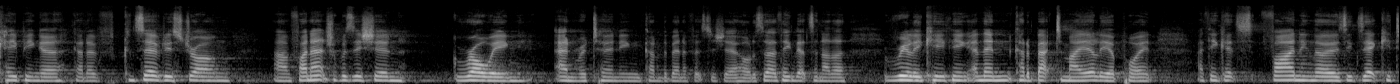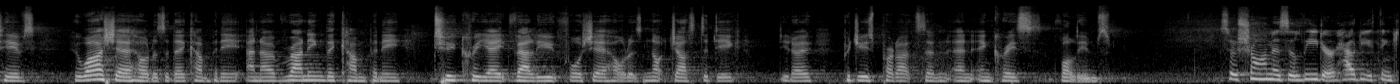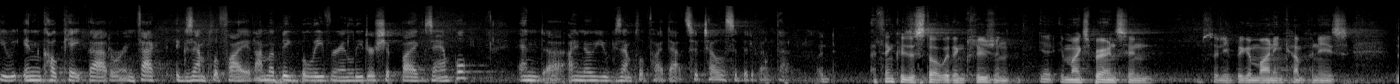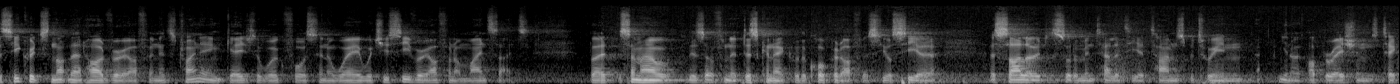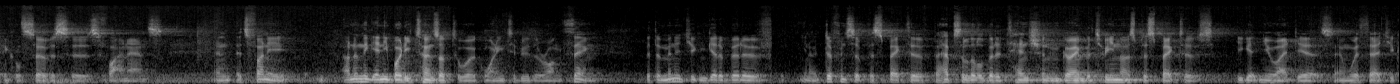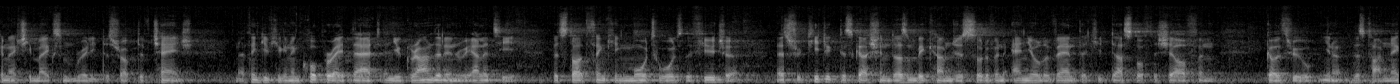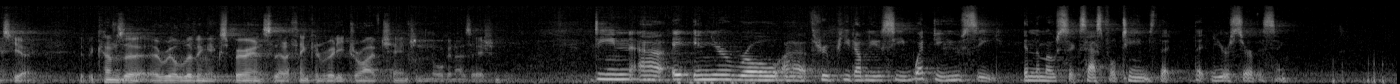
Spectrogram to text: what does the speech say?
keeping a kind of conservative, strong um, financial position, growing, and returning kind of the benefits to shareholders. So I think that's another really key thing. And then, kind of back to my earlier point, I think it's finding those executives who are shareholders of their company and are running the company to create value for shareholders, not just to dig, you know, produce products and, and increase volumes. So, Shaun, as a leader, how do you think you inculcate that or, in fact, exemplify it? I'm a big believer in leadership by example, and uh, I know you exemplify that. So, tell us a bit about that. I think we just start with inclusion. In my experience in certainly bigger mining companies, the secret's not that hard very often. It's trying to engage the workforce in a way which you see very often on mine sites. But somehow there's often a disconnect with the corporate office. You'll see a, a siloed sort of mentality at times between you know, operations, technical services, finance. And it's funny, I don't think anybody turns up to work wanting to do the wrong thing. But the minute you can get a bit of you know, difference of perspective, perhaps a little bit of tension going between those perspectives, you get new ideas. And with that, you can actually make some really disruptive change. And I think if you can incorporate that and you ground it in reality, but start thinking more towards the future, that strategic discussion doesn't become just sort of an annual event that you dust off the shelf and go through, you know, this time next year it becomes a, a, real living experience that I think can really drive change in an organization. Dean, uh, in your role uh, through PwC, what do you see in the most successful teams that, that you're servicing?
